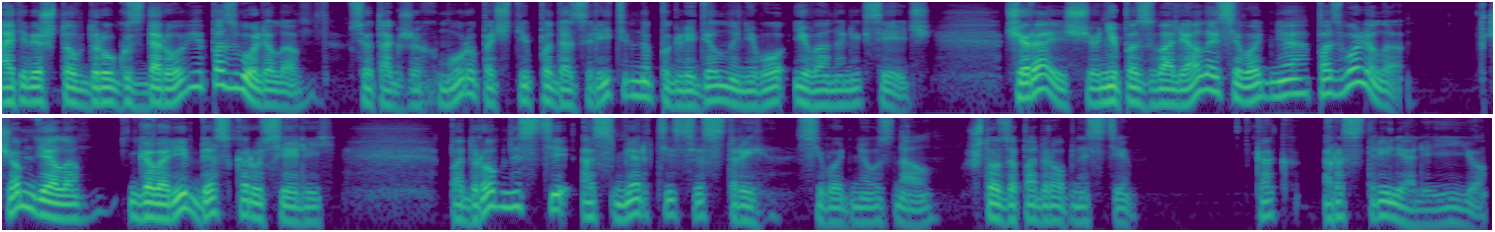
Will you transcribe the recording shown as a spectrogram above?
А тебе что, вдруг здоровье позволило? Все так же хмуро, почти подозрительно поглядел на него Иван Алексеевич. Вчера еще не позволяло, а сегодня позволило. В чем дело? Говори без каруселей. Подробности о смерти сестры сегодня узнал. Что за подробности? Как расстреляли ее.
